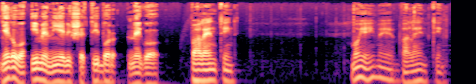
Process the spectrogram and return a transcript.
Njegovo ime nije više Tibor, nego... Valentin. Moje ime je Valentin.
